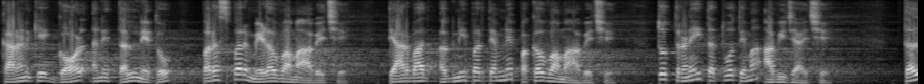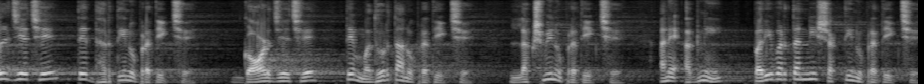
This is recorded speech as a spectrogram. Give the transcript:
કારણ કે ગોળ અને તલને તો પરસ્પર મેળવવામાં આવે છે, ત્યારબાદ અગ્નિ પર તેમને પકવવામાં આવે છે, તો ત્રણેય તત્વો તેમાં આવી જાય છે. તલ જે છે તે ધરતીનું પ્રતીક છે, ગોળ જે છે તે મધુરતાનું પ્રતીક છે, લક્ષ્મીનું પ્રતીક છે, અને અગ્નિ પરિવર્તનની શક્તિનું પ્રતીક છે.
